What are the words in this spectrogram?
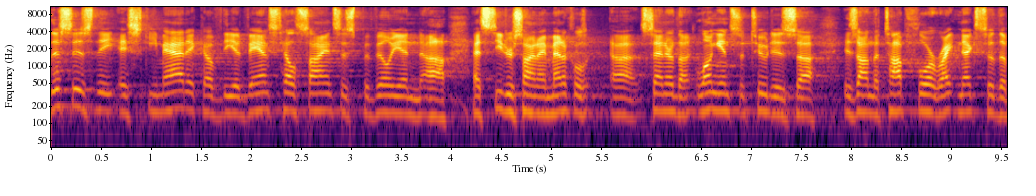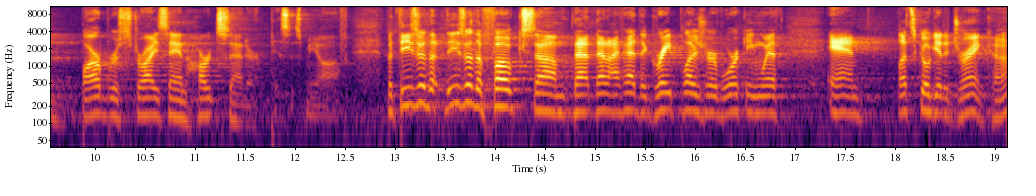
this is the, a schematic of the Advanced Health Sciences Pavilion uh, at Cedars-Sinai Medical uh, Center. The Lung Institute is, uh, is on the top floor right next to the Barbara Streisand Heart Center. Pisses me off. But these are the, these are the folks um, that, that I've had the great pleasure of working with. And let's go get a drink, huh?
